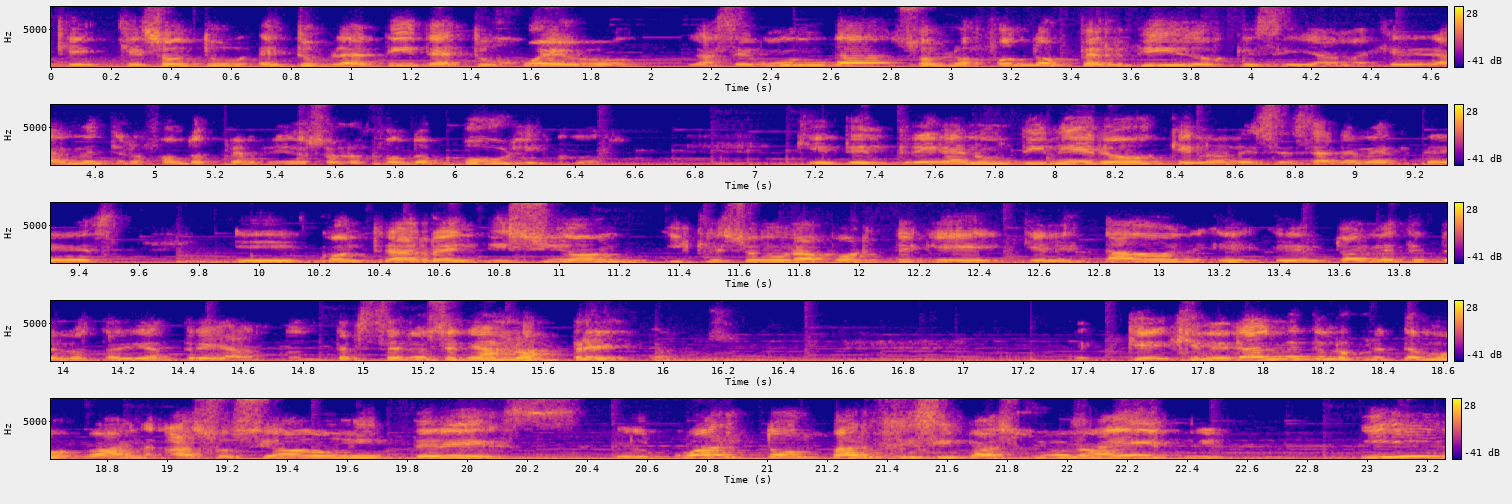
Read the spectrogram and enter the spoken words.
que, son tu, es tu platita, es tu juego. La segunda son los fondos perdidos, que se llama. Generalmente los fondos perdidos son los fondos públicos, que te entregan un dinero que no necesariamente es eh, contra rendición y que son un aporte que, el Estado eh, eventualmente te lo estaría entregando. El tercero serían los préstamos, que generalmente los préstamos van asociados a un interés. El cuarto, participación a equity. Y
